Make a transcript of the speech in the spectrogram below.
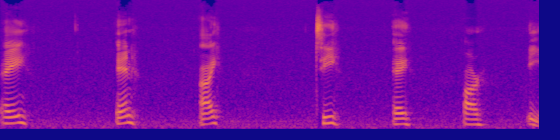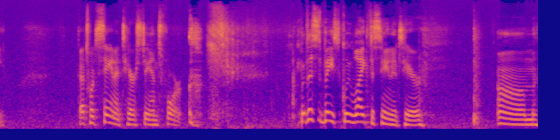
A N I T A R E. That's what Sanitaire stands for. but this is basically like the Sanitaire. Um,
